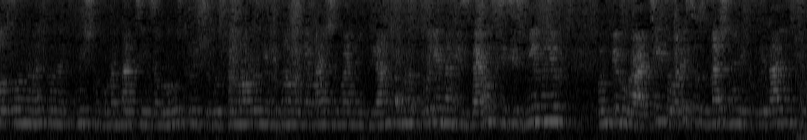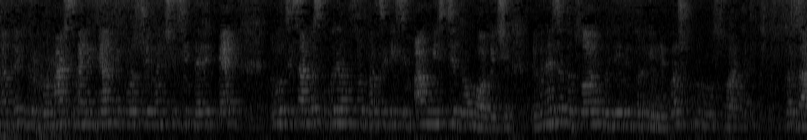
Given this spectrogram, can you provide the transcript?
дозволу на виготовлення технічної документації землеустрою щодо встановлення відновлення меж земельної ділянки в натурі на місцевості зі зміною конфігурації товариства з обмеженою відповідальністю на тих меж земельної ділянки площею 0795 вулиці Самбірського будинку 128А в місті Дрогобичі. Та обслуговування будівлі торгівлі. Прошу проголосувати. Хто за?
